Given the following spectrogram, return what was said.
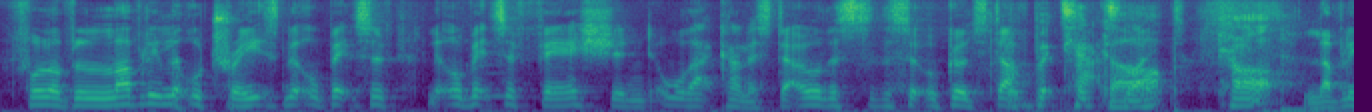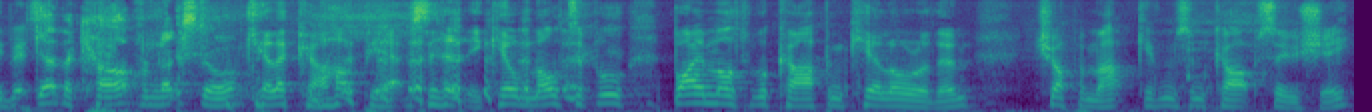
full of lovely little treats, little bits of little bits of fish and all that kind of stuff, all this, this sort of good stuff. Little that bits of carp. like. Carp. Lovely bits. Get the carp from next door. Kill a carp, yeah, absolutely. Kill multiple, buy multiple carp and kill all of them. Chop them up, give them some carp sushi.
